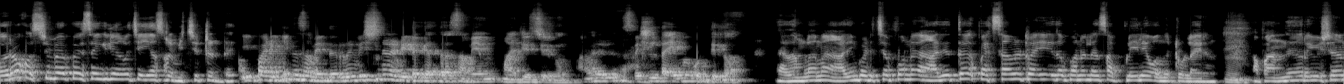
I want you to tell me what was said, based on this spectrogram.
ഓരോ ക്വസ്റ്റ്യൻ പേപ്പേഴ്സ് എങ്കിലും ഞങ്ങൾ ചെയ്യാൻ ശ്രമിച്ചിട്ടുണ്ട്. ഈ പഠിക്കുന്ന സമയത്ത് റിവിഷന് വേണ്ടിയിട്ടൊക്കെ എത്ര സമയം മാറ്റി വെച്ചിരുന്നു? അങ്ങനെ ഒരു സ്പെഷ്യൽ ടൈം കൊടുത്തിരുന്നോ? അത് നമ്മൾ പറഞ്ഞാൽ ആദ്യം പഠിച്ചപ്പോൾ ആദ്യത്തെ എക്സാമിന് ട്രൈ ചെയ്തപ്പോൾ സപ്ലിയിലേ വന്നിട്ടുള്ളായിരുന്നു. അപ്പൊ അന്ന് റിവിഷൻ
